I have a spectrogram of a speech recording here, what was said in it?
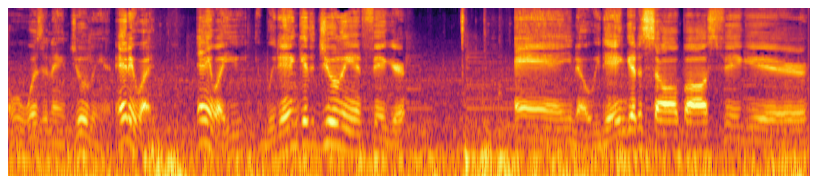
Old wizard named Julian. Anyway, anyway, you, we didn't get the Julian figure. And, you know, we didn't get a Saw Boss figure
